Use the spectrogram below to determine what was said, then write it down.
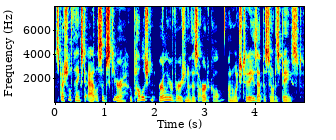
Special thanks to Atlas Obscura, who published an earlier version of this article on which today's episode is based.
